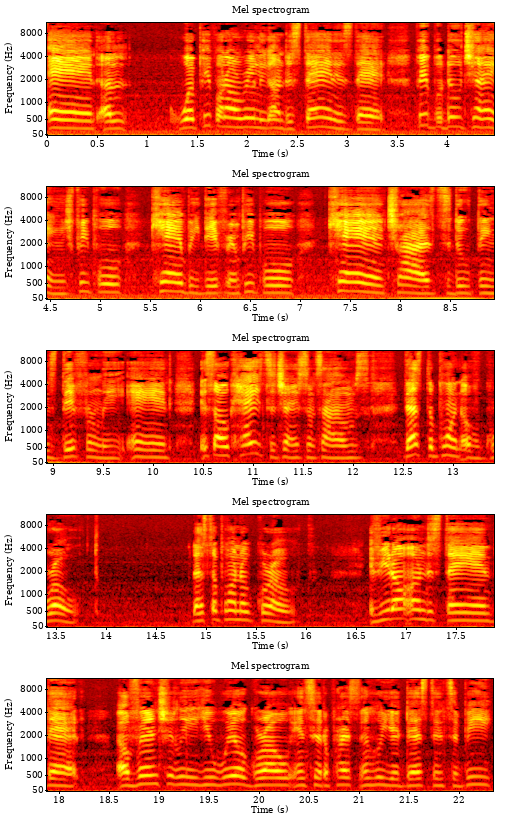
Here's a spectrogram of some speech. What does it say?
And uh, what people don't really understand is that people do change. People can be different. People can try to do things differently and it's okay to change sometimes. That's the point of growth that's the point of growth. If you don't understand that eventually you will grow into the person who you're destined to be,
